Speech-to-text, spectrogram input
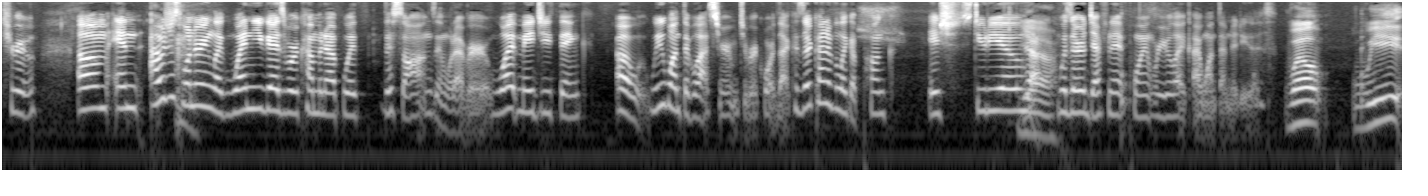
True. Um, and I was just wondering, like, when you guys were coming up with the songs and whatever, what made you think, oh, we want the Blast Room to record that? Because they're kind of like a punk-ish studio. Yeah. Was there a definite point where you're like, I want them to do this? Well, we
